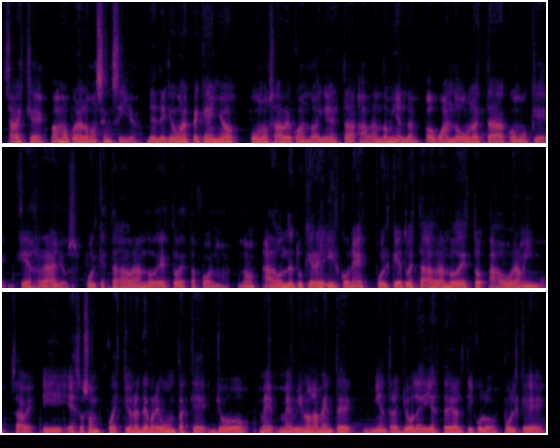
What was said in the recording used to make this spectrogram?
¿sabes qué? Vamos a ponerlo más sencillo. Desde que uno es pequeño, uno sabe cuando alguien está hablando mierda o cuando uno está como que, ¿qué rayos? ¿Por qué estás hablando de esto de esta forma? ¿No? ¿A dónde tú quieres ir con esto? ¿Por qué tú estás hablando de esto ahora mismo? ¿Sabes? Y eso son cuestiones de preguntas que yo me, vino a la mente mientras yo leía este artículo porque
